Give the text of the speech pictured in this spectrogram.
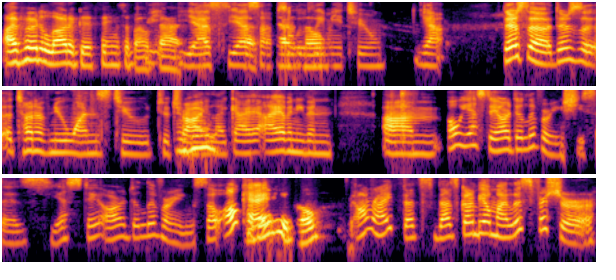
I've heard a lot of good things about that. Yes, yes, absolutely. Me too. Yeah. There's a there's a, a, ton of new ones to to try. Mm-hmm. Like I I haven't even um oh yes they are delivering she says yes they are delivering so okay there you go all right that's that's gonna be on my list for sure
